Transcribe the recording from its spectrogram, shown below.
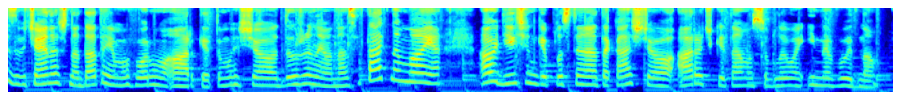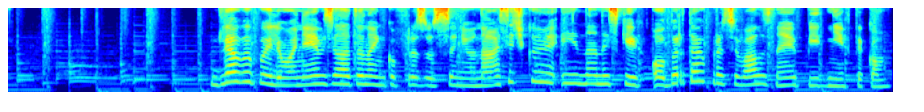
і, звичайно ж, надати йому форму арки, тому що довжини у нас і так немає, а у дівчинки пластина така, що арочки там особливо і не видно. Для випилювання я взяла тоненьку фрезу з синьою насічкою і на низьких обертах працювала з нею під нігтиком.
